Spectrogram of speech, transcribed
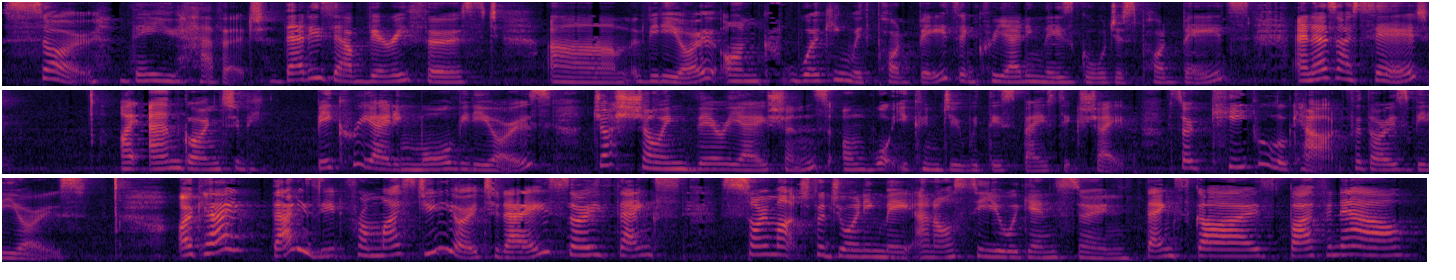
So there you have it. That is our very first um, video on working with pod beads and creating these gorgeous pod beads. And as I said I am going to be be creating more videos just showing variations on what you can do with this basic shape. So keep a lookout for those videos. Okay, that is it from my studio today. So thanks so much for joining me and I'll see you again soon. Thanks guys. Bye for now.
